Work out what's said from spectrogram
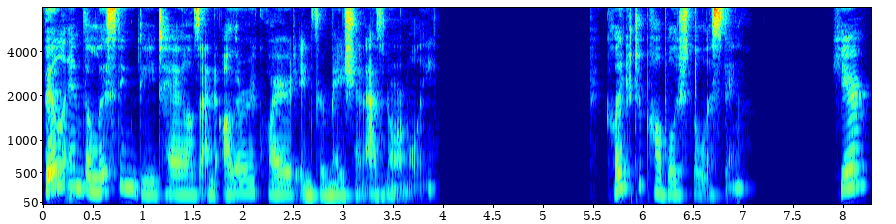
Fill in the listing details and other required information as normally. Click to publish the listing. Here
